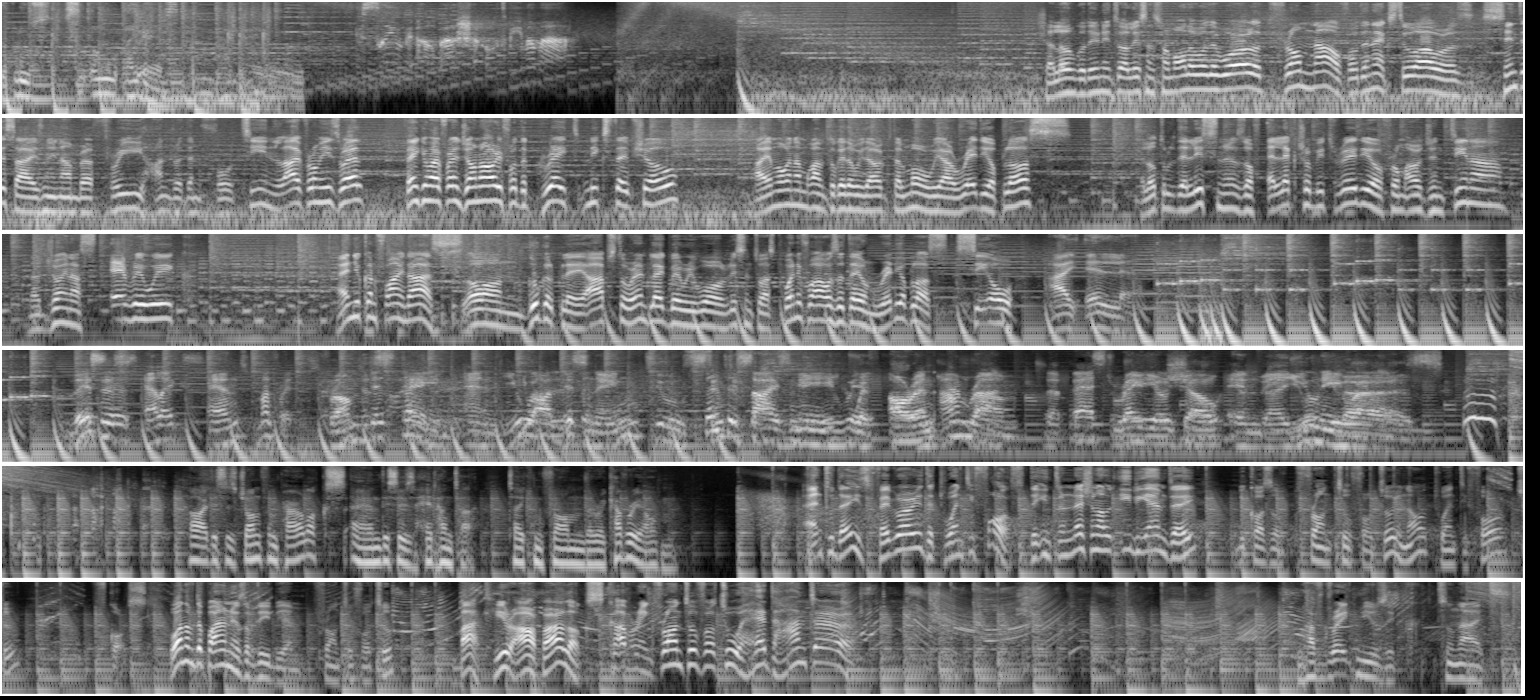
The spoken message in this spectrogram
רדיו פלוס, co.il. 24 שעות ביממה. Shalom, good evening to our listeners from all over the world. From now, for the next two hours, synthesize me number 314, live from Israel. Thank you, my friend John Ori, for the great mixtape show. I am Oren Amram, together with Arik Talmor. We are Radio Plus. Hello to the listeners of Electrobeat Radio from Argentina that join us every week. And you can find us on Google Play, App Store, and Blackberry World. Listen to us 24 hours a day on Radio Plus, C O I L. This is Alex and Manfred from !distain, and you are listening to Synthesize Me with Oren Amram, the best radio show in the universe. Hi, this is John from Parralox, and this is Headhunter, taken from the Recovery album. And today is February the 24th, the International EBM Day, because of Front 242, you know, 24 2. Of course. One of the pioneers of the EBM, Front 242. But here are Parralox covering Front 242 Headhunter. Have great music tonight.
